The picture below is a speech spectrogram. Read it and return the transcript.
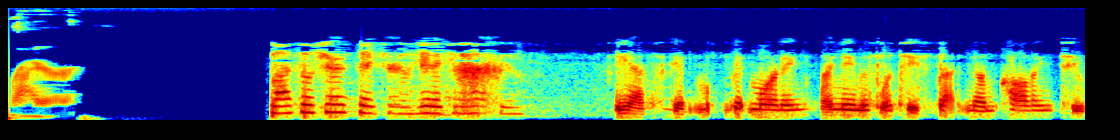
prior. Lost Hills Sheriff Station, Ojeda, can I help you? Yes, good, good morning. My name is Latice Sutton. I'm calling to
